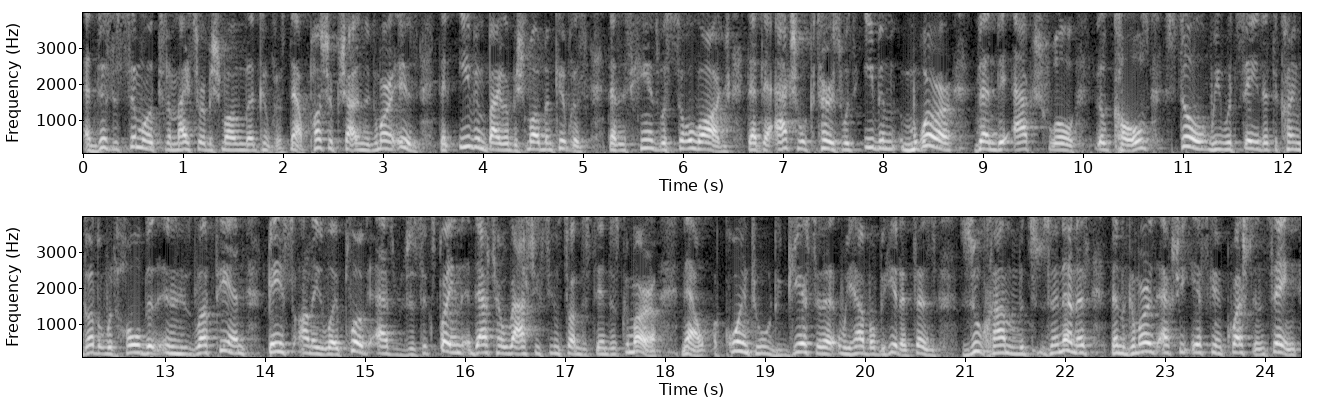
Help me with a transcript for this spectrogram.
and this is similar to the Meiser Rabbi Shmuel ben Kimchas. Now, Pashup Shah in the Gemara is that even by Rabbi Shmuel ben Kimchas, that his hands were so large that the actual keteris was even more than the actual uh, coals. Still, we would say that the Kohen Gadol would hold it in his left hand based on a loy plug, as we just explained, and that's how Rashi seems to understand this Gemara. Now, according to the Gersa that we have over here that says Zucham v'tzuzanenes, then the Gemara is actually asking a question and saying,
